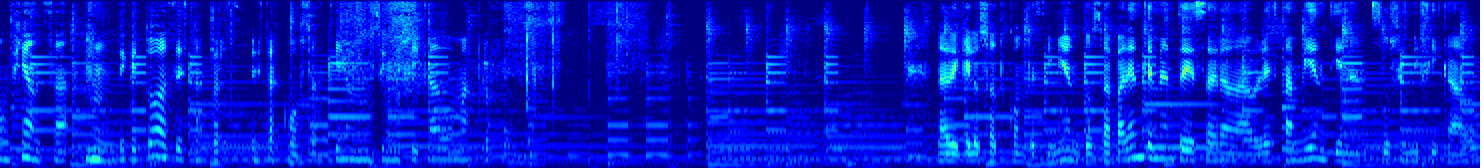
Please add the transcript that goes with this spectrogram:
confianza de que todas estas, estas cosas tienen un significado más profundo. La de que los acontecimientos aparentemente desagradables también tienen su significado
